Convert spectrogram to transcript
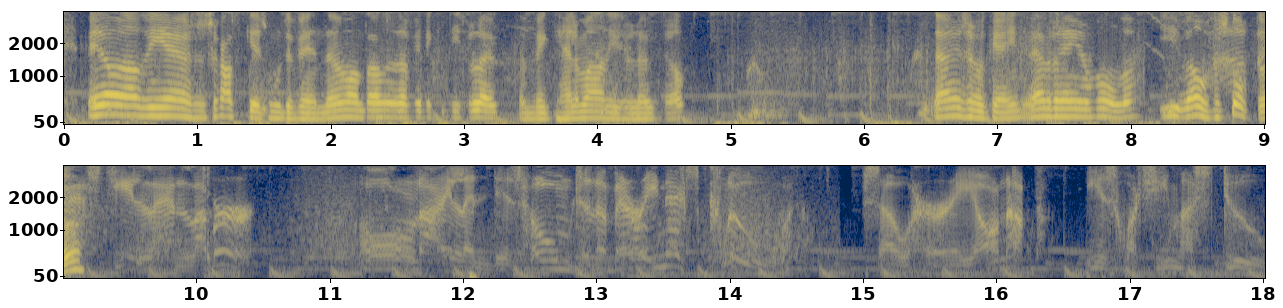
Ik weet wel dat we hier een schatkist moeten vinden. Want anders vind ik het niet zo leuk. Dan vind ik helemaal niet zo leuk. Daar is er ook één. We hebben er één gevonden. Hier wel verstopt hoor. What she must do.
